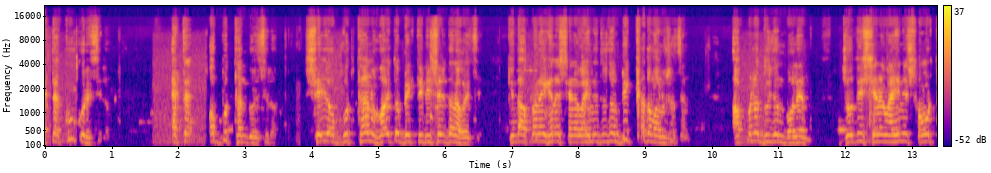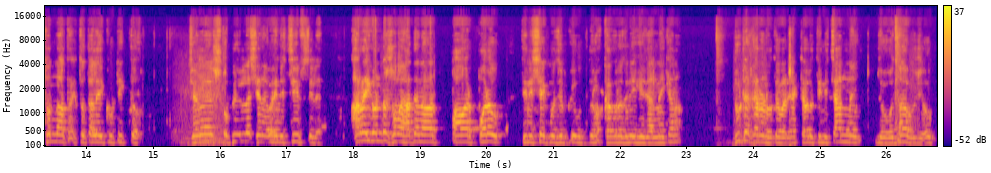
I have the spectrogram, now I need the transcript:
একটা কু করেছিল। একটা অভ্যুত্থান করেছিল। সেই অভ্যুত্থান হয়তো ব্যক্তি বিশেষ দ্বারা হয়েছে। কিন্তু আপনারা এখানে সেনাবাহিনীর দুজন বিখ্যাত মানুষ আছেন। আপনারা দুজন বলেন, যদি সেনাবাহিনীর সমর্থন না থাকতো তাহলে এই কুটিক্ত জেনারেল শফিউল্লাহ সেনাবাহিনীর চিফ ছিলেন। আড়াই ঘণ্টা সময় হাতে নেওয়ার, পাওয়ার পরেও তিনি শেখ মুজিবকে রক্ষা করার জন্য এগিয়ে যান নাই কেন? দুটা কারণ হতে পারে। একটা হলো তিনি চান নাই যে বুঝি হোক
